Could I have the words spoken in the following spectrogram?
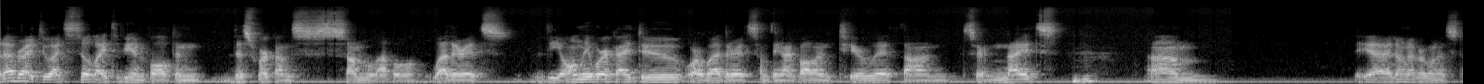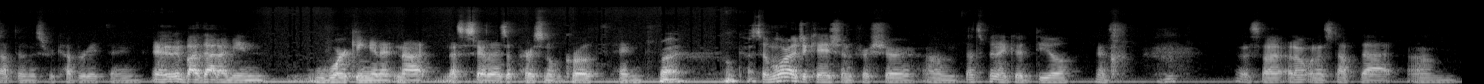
Whatever I do, I'd still like to be involved in this work on some level, whether it's the only work I do or whether it's something I volunteer with on certain nights. Mm-hmm. Um, yeah, I don't ever want to stop doing this recovery thing. And by that, I mean working in it, not necessarily as a personal growth thing. Right. Okay. So more education for sure. Um, that's been a good deal. mm-hmm. So I, I, don't want to stop that. Um,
